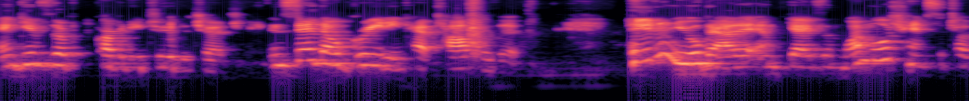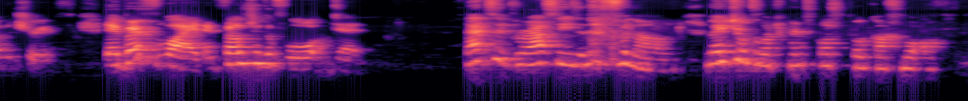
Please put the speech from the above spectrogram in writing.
and give the property to the church. Instead, they were greedy and kept half of it. Peter knew about it and gave them one more chance to tell the truth. They both lied and fell to the floor dead. That's it for our season finale. Make sure to watch Pentecost podcast more often.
